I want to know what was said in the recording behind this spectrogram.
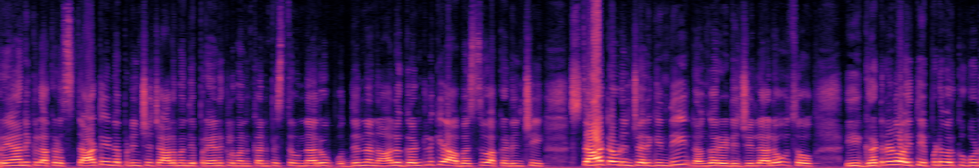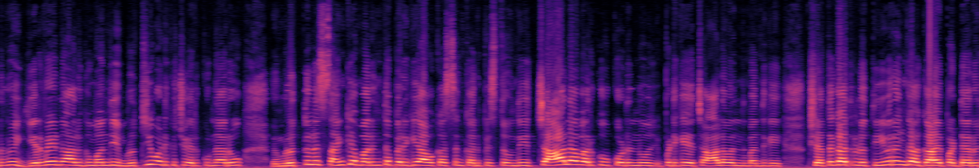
ప్రయాణికులు అక్కడ స్టార్ట్ అయినప్పటి నుంచే చాలా మంది ప్రయాణికులు మనకు కనిపిస్తూ ఉన్నారు. పొద్దున్న నాలుగు గంటలకి ఆ బస్సు అక్కడి నుంచి స్టార్ట్ అవ్వడం జరిగింది. రంగారెడ్డి జిల్లాలో. సో ఈ ఘటనలో అయితే ఇప్పటి వరకు కూడా ఇరవై నాలుగు మంది మృత్యువడికి చేరుకున్నారు. మృతుల సంఖ్య మరింత పెరిగే అవకాశం కనిపిస్తుంది. చాలా వరకు కూడా ఇప్పటికే చాలా మంది మందికి క్షతగాత్రులు తీవ్రంగా గాయపడ్డారు.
